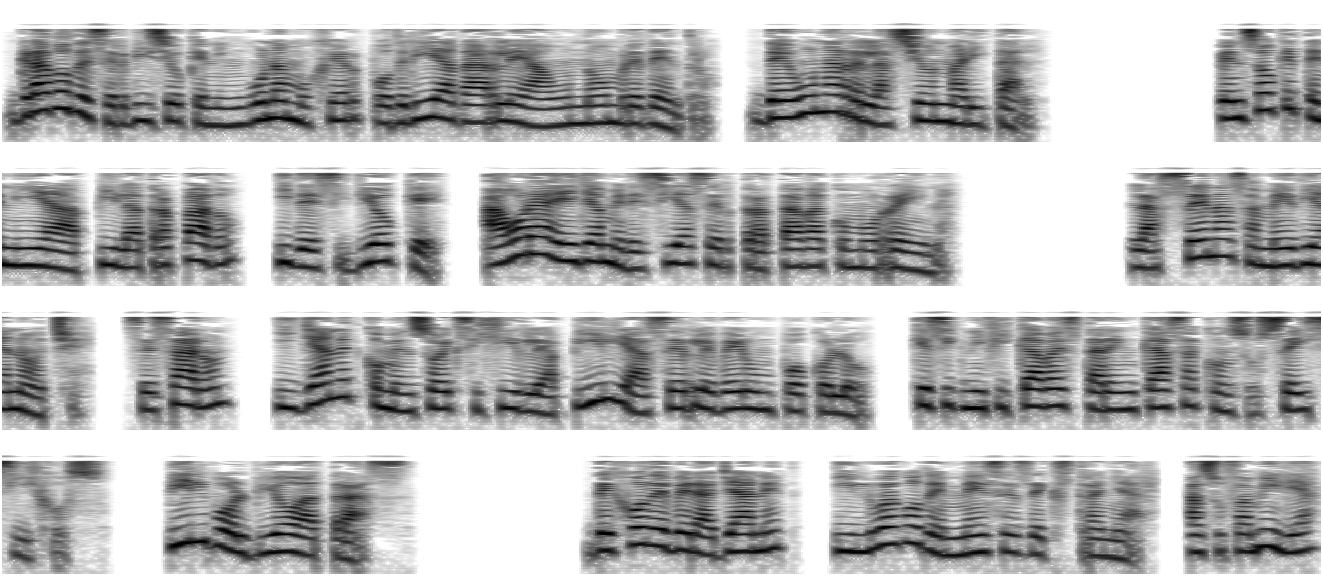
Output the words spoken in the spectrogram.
grado de servicio que ninguna mujer podría darle a un hombre dentro de una relación marital. Pensó que tenía a Pil atrapado, y decidió que, ahora ella merecía ser tratada como reina. Las cenas a medianoche cesaron, y Janet comenzó a exigirle a Bill y a hacerle ver un poco lo que significaba estar en casa con sus seis hijos. Bill volvió atrás. dejó de ver a Janet, y luego de meses de extrañar a su familia,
